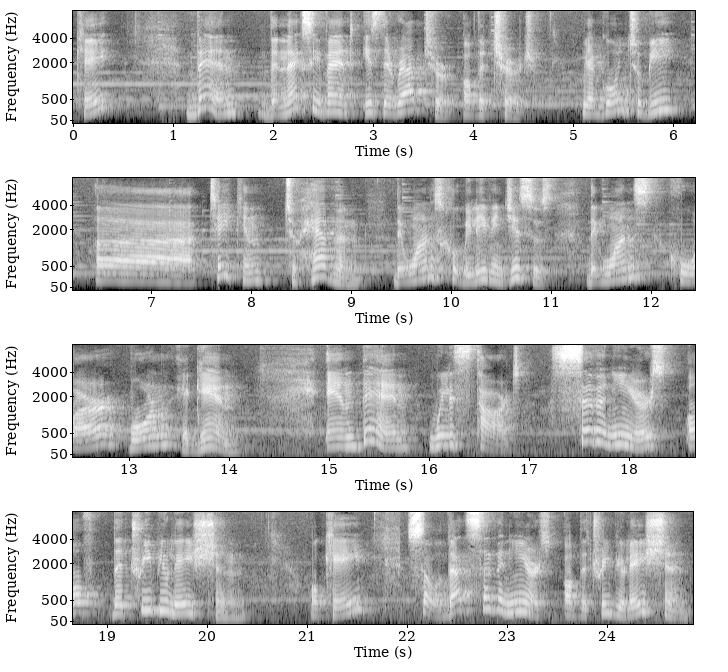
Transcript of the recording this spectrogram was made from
okay? Then the next event is the rapture of the church. We are going to be uh, taken to heaven the ones who believe in jesus the ones who are born again and then will start seven years of the tribulation. Okay, so that seven years of the tribulation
